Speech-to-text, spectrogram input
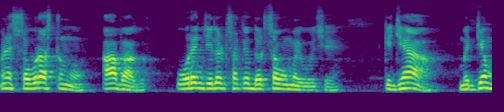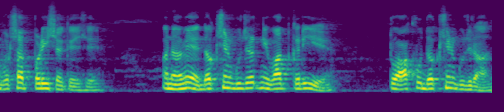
અને સૌરાષ્ટ્રનો આ ભાગ ઓરેન્જ એલર્ટ સાથે દર્શાવવામાં આવ્યો છે કે જ્યાં મધ્યમ વરસાદ પડી શકે છે. અને હવે દક્ષિણ ગુજરાતની વાત કરીએ, તો આખું દક્ષિણ ગુજરાત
